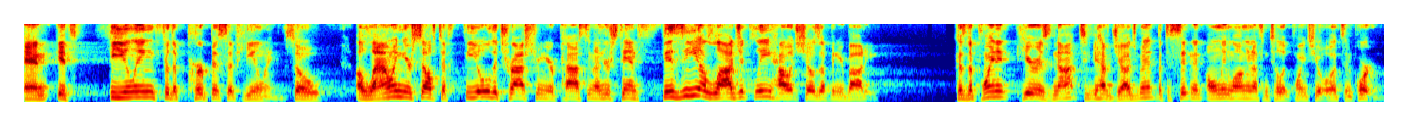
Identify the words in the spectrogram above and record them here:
And it's feeling for the purpose of healing. So allowing yourself to feel the trash from your past and understand physiologically how it shows up in your body. Because the point here is not to have judgment, but to sit in it only long enough until it points you at what's important.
